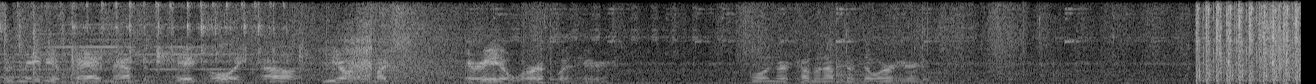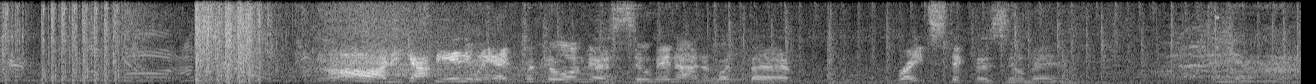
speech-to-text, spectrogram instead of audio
This is maybe a bad map to pick. Holy cow. You don't have much area to work with here. When they're coming up the door here. Oh, and he got me anyway. I took too long to zoom in on him with the right stick to zoom in. Damn, man.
